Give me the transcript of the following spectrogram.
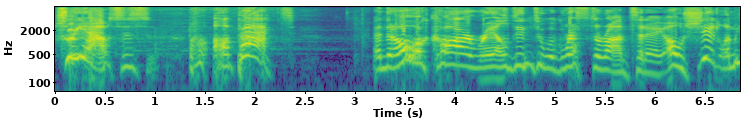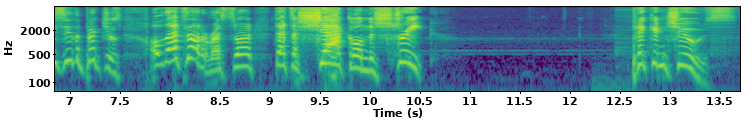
tree houses are packed. And then, oh, a car railed into a restaurant today. Oh shit, let me see the pictures. Oh, that's not a restaurant, that's a shack on the street. Pick and choose.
